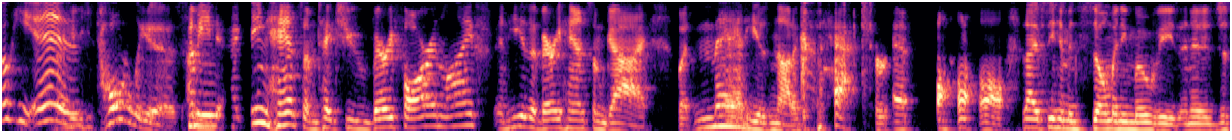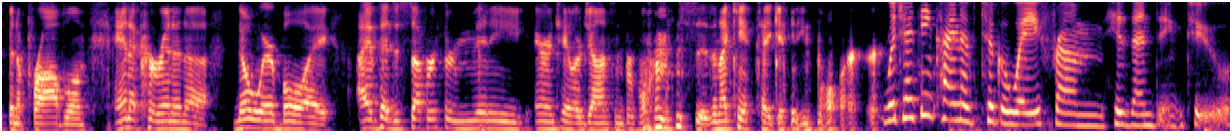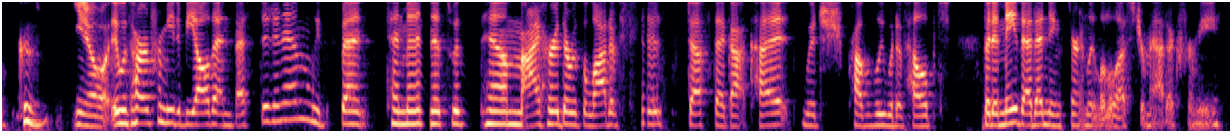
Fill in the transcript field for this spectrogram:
Oh, he He, is. he totally is. Hmm. I mean, being handsome takes you very far in life, and he is a very handsome guy. But man, he is not a good actor at all. And I've seen him in so many movies, and it has just been a problem. Anna Karenina, Nowhere Boy. I've had to suffer through many Aaron Taylor Johnson performances, and I can't take it anymore. Which I think kind of took away from his ending too, because you know it was hard for me to be all that invested in him. We'd spent ten minutes with him. I heard there was a lot of his stuff that got cut, which probably would have helped, but it made that ending certainly a little less dramatic for me.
